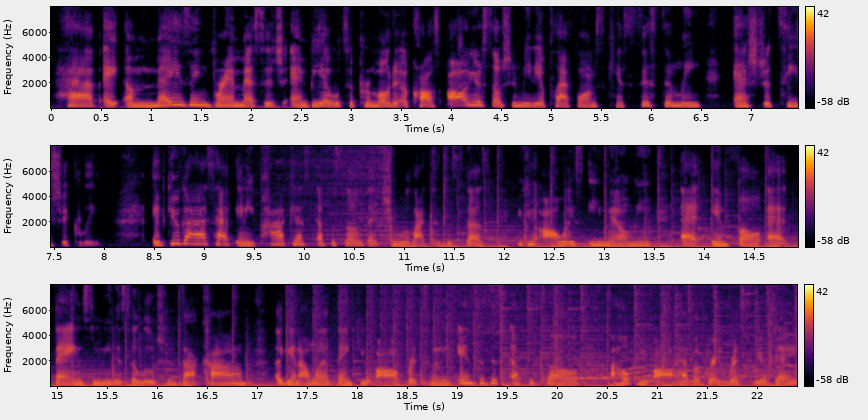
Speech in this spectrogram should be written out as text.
have a amazing brand message and be able to promote it across all your social media platforms consistently and strategically. If you guys have any podcast episodes that you would like to discuss, you can always email me at info at thamesmediasolutions.com. Again, I want to thank you all for tuning into this episode. I hope you all have a great rest of your day,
